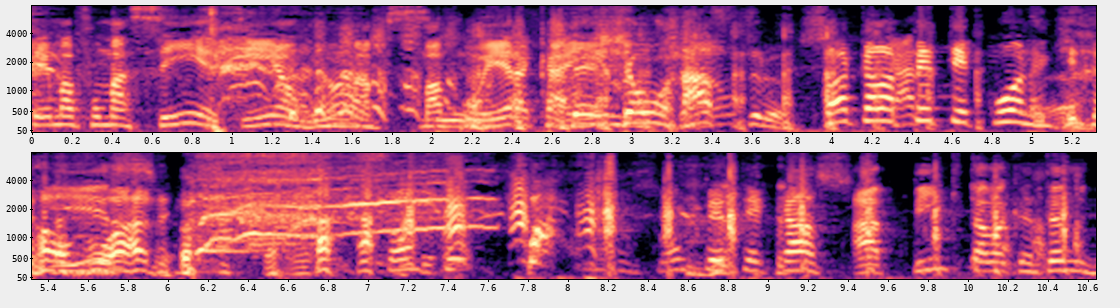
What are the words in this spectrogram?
tem uma fumacinha assim, alguma, uma poeira caindo. Deixou um rastro. Só aquela petecona que dá uma Isso. voada. Só só um petecaço. A Pink tava cantando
